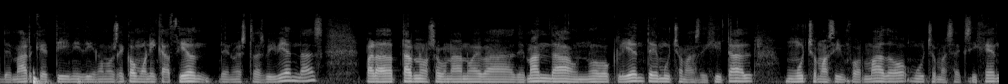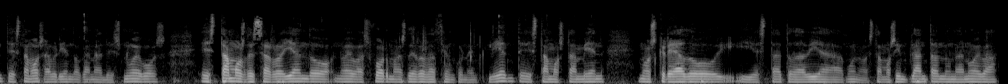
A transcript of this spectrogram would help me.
de, marketing y, digamos, de comunicación de nuestras viviendas para adaptarnos a una nueva demanda, a un nuevo cliente mucho más digital, mucho más informado, mucho más exigente. Estamos abriendo canales nuevos, estamos desarrollando nuevas formas de relación con el cliente, estamos también, hemos creado y está todavía, bueno, estamos implantando una nueva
